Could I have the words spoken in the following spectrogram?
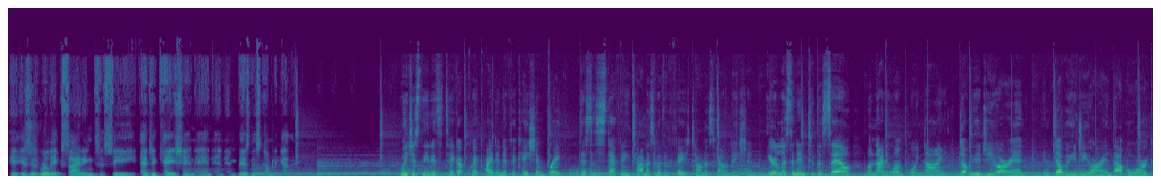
it's just really exciting to see education and, and, and business come together we just needed to take a quick identification break. This is Stephanie Thomas with the Faith Thomas Foundation. You're listening to The Cell on 91.9 WGRN and WGRN.org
